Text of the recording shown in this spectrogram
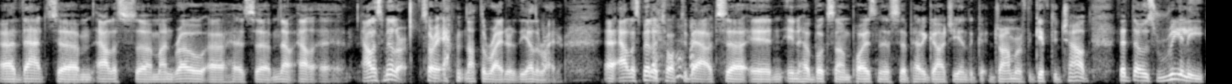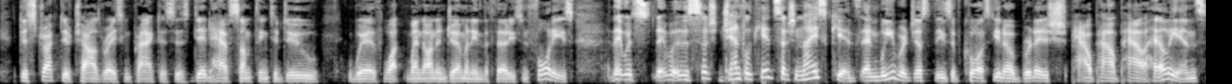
uh, that um, Alice uh, Munro uh, has, uh, no, uh, Alice Miller, sorry, not the writer, the other writer, Alice Miller talked about in, in her books on poisonous pedagogy and the drama of the gifted child, that those really destructive child raising practices did have something to do with what went on in Germany in the 30s and 40s. They were, they were such gentle kids, such nice kids, and we were just these, of course, you know, British pow pow pow hellions.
